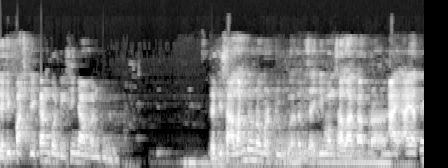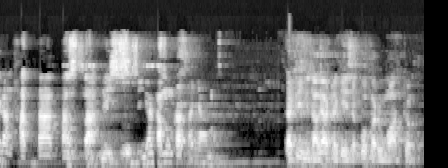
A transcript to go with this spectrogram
Jadi pastikan kondisi nyaman dulu. Jadi salam itu nomor dua, tapi saya ingin salah kaprah. Ay ayatnya kan hatta tasta nisu, sehingga kamu merasa nyaman. Jadi misalnya ada kiai sepuh baru ngodok,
